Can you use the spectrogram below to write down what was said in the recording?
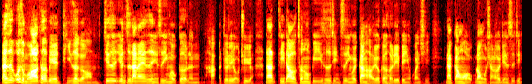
但是为什么我要特别提这个哦？其实原子弹那件事情是因为我个人哈觉得有趣啊，那提到车诺比事情是因为刚好又跟核裂变有关系，那刚好让我想到一件事情。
